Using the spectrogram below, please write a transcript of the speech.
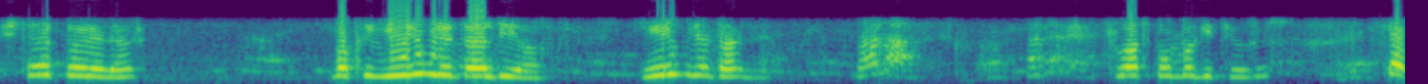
İşte hep böyle der. Bakın yeri bile deldi ya. Yeri bile deldi. Suat bomba gidiyoruz. Gel.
